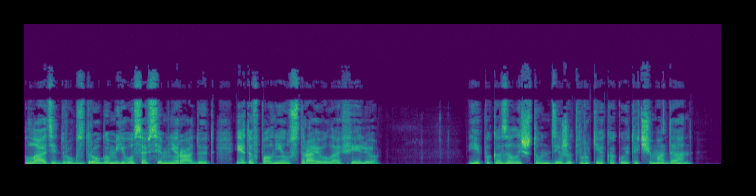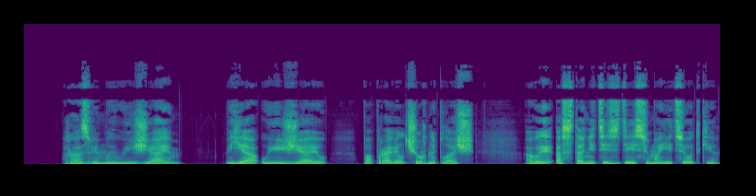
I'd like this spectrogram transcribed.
ладить друг с другом его совсем не радует, и это вполне устраивало Офелию. Ей показалось, что он держит в руке какой-то чемодан. «Разве мы уезжаем?» «Я уезжаю», — поправил черный плащ вы останетесь здесь, у моей тетки.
